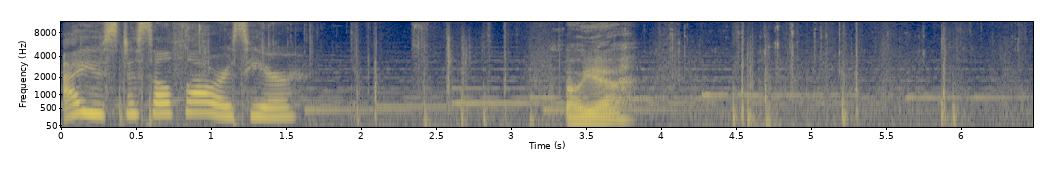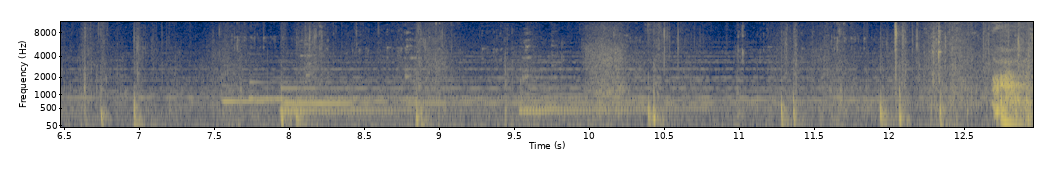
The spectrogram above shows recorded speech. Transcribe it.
I used to sell flowers here. Oh, yeah?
